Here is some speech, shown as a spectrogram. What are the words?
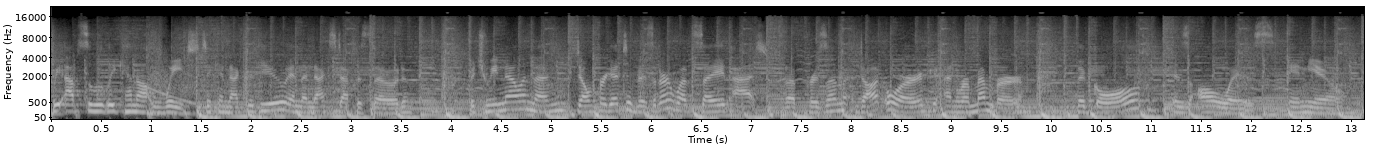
We absolutely cannot wait to connect with you in the next episode. Between now and then, don't forget to visit our website at theprism.org and remember, the goal is always in you.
